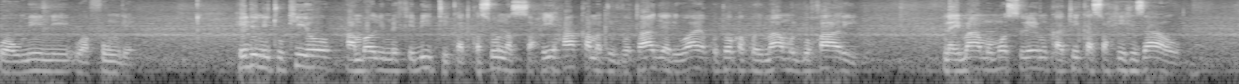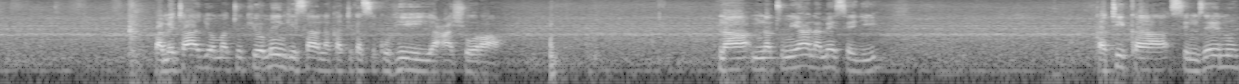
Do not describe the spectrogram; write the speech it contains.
waumini wafunge. Hili ni tukio ambalo limethibiti katika suna sahiha kama tulivyotaja riwaya kutoka kwa imamu lbukhari na imamu muslim katika sahihi zao. Pametajwa matukio mengi sana katika siku hii ya ashura. Na mnatumiana meseji katika simu zenu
